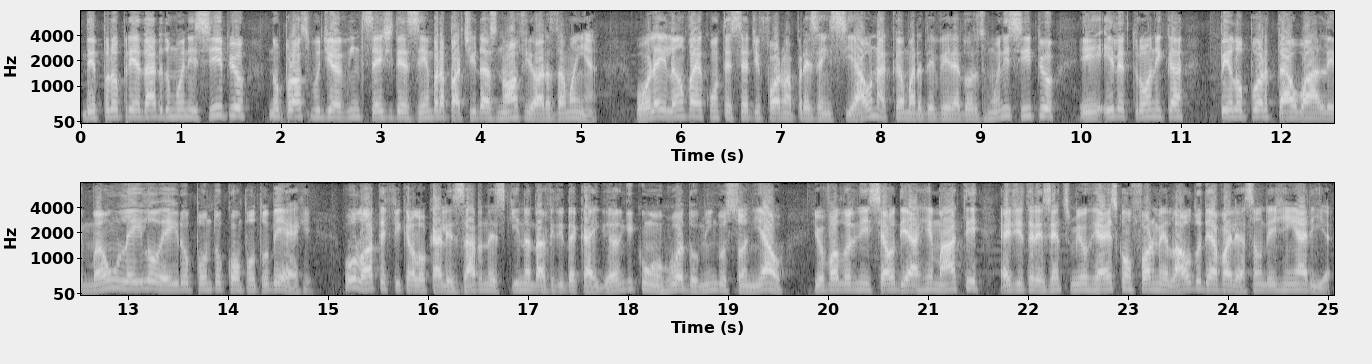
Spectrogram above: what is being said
de propriedade do município no próximo dia 26 de dezembro a partir das 9 horas da manhã. O leilão vai acontecer de forma presencial na Câmara de Vereadores do município e eletrônica pelo portal alemãoleiloeiro.com.br. O lote fica localizado na esquina da Avenida Caigangue com a Rua Domingos Sonial e o valor inicial de arremate é de 300 mil reais conforme laudo de avaliação de engenharia.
